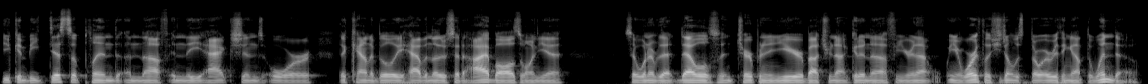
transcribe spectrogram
you can be disciplined enough in the actions or the accountability, have another set of eyeballs on you. So whenever that devil's interpreting ear about you're not good enough and you're not you're worthless, you don't just throw everything out the window.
